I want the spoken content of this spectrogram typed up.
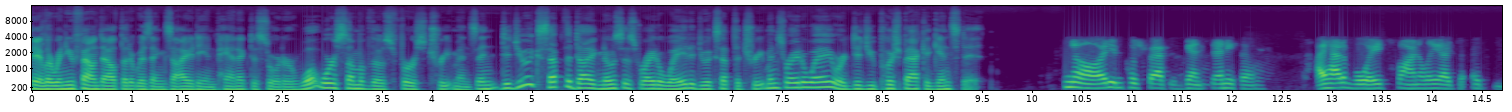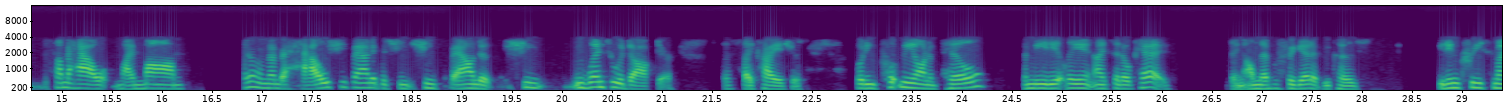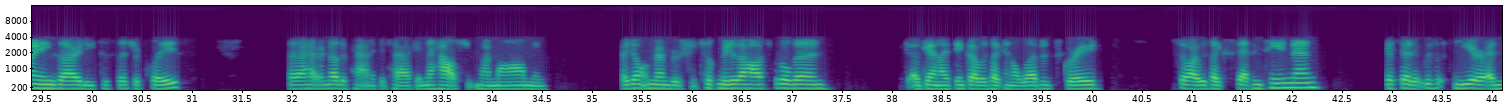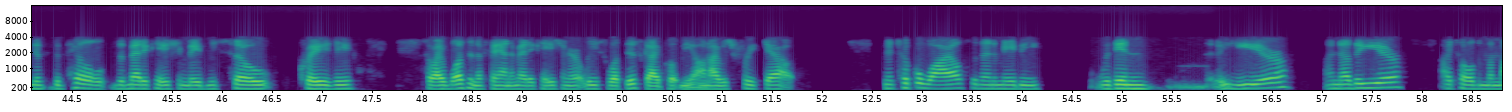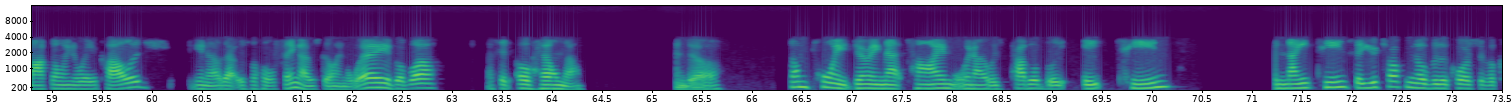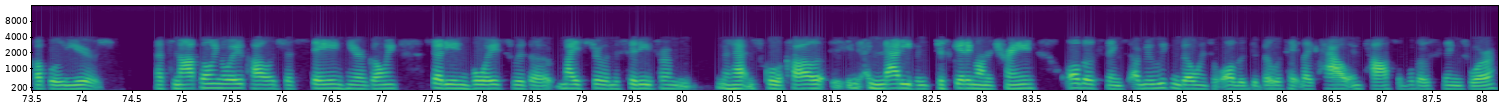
Taylor, when you found out that it was anxiety and panic disorder, what were some of those first treatments? And did you accept the diagnosis right away? Did you accept the treatments right away, or did you push back against it? No, I didn't push back against anything. I had a voice finally. I, I somehow my mom, I don't remember how she found it, but she she found it. She we went to a doctor, a psychiatrist, but he put me on a pill immediately, and I said okay. I'll never forget it because it increased my anxiety to such a place that I had another panic attack in the house with my mom. And I don't remember if she took me to the hospital then. Again, I think I was like in 11th grade. So I was like 17 then. Like I said, it was a year, and the, the pill, the medication made me so crazy. So I wasn't a fan of medication, or at least what this guy put me on. I was freaked out. And it took a while. So then maybe within a year, another year, I told him I'm not going away to college. You know, that was the whole thing. I was going away, blah, blah. I said, oh, hell no. And uh, some point during that time when I was probably 18 to 19, so you're talking over the course of a couple of years. That's not going away to college, that's staying here, going, studying voice with a maestro in the city from Manhattan School of College, and not even just getting on a train all those things. I mean, we can go into all the debilitate, like how impossible those things were.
